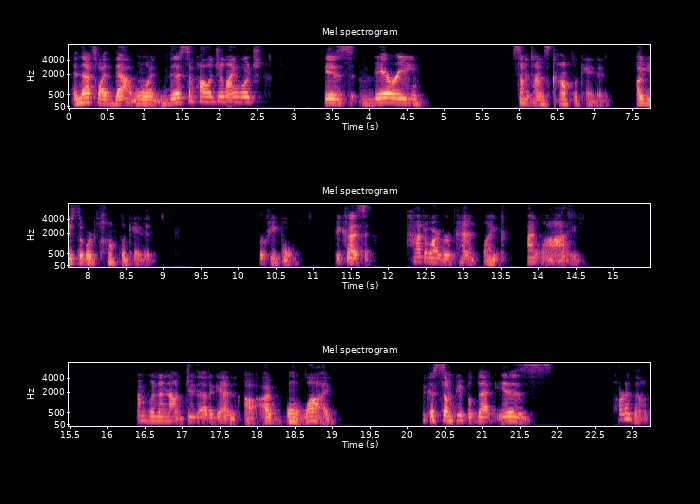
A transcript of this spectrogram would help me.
And that's why that one, this apology language is very sometimes complicated. I'll use the word complicated for people because how do I repent? Like, I lied. I'm going to not do that again. I, I won't lie because some people that is part of them.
